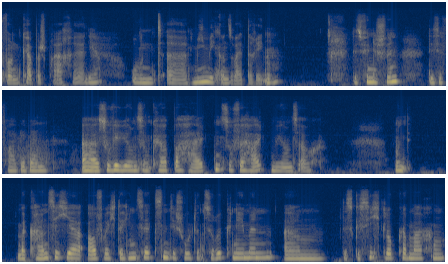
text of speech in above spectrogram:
von Körpersprache Ja. Und äh, Mimik und so weiter reden? Mhm. Das finde ich schön, diese Frage, weil äh, so wie wir unseren Körper halten, so verhalten wir uns auch. Und man kann sich ja aufrechter hinsetzen, die Schultern zurücknehmen, ähm, das Gesicht locker machen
